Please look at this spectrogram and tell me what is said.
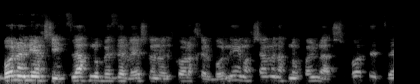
בוא נניח שהצלחנו בזה ויש לנו את כל החלבונים, עכשיו אנחנו יכולים להשוות את זה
